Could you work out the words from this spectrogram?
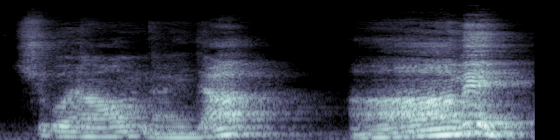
축원하옵나이다. 아멘.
